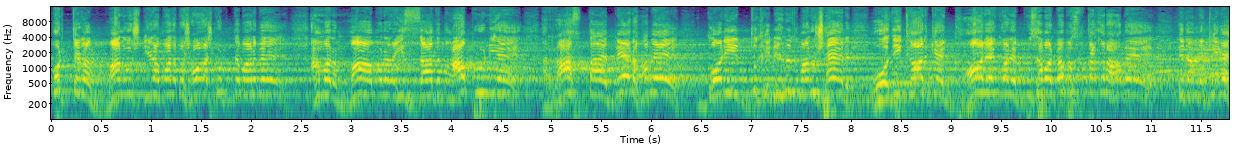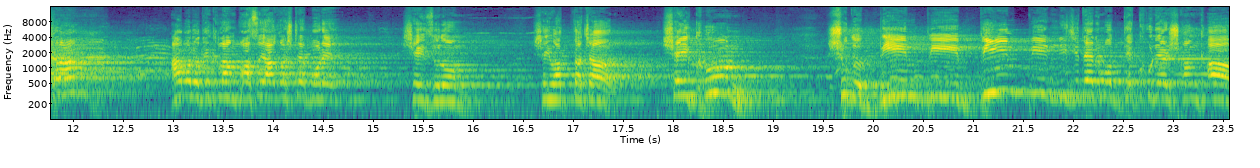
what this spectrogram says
প্রত্যেকটা মানুষ নিরাপদে বসবাস করতে পারবে। আমার মা বোনের ইজ্জাত এবং নিয়ে রাস্তায় বের হবে। গরিব দুঃখী নিহত মানুষের অধিকারকে ঘরে ঘরে পুষাবার ব্যবস্থা করা হবে। কিন্তু আমরা কি দেখলাম? আবারও দেখলাম পাঁচই আগস্টের পরে। সেই জুলুম, সেই অত্যাচার, সেই খুন। শুধু বিএনপি বিএনপি নিজেদের মধ্যে খুনের সংখ্যা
